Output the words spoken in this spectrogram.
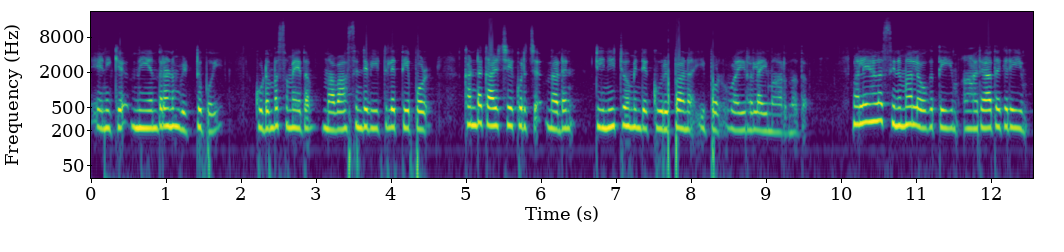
എനിക്ക് നിയന്ത്രണം വിട്ടുപോയി. കുടുംബസമേതം നവാസിന്റെ വീട്ടിലെത്തിയപ്പോൾ കണ്ട കാഴ്ചയെക്കുറിച്ച് നടൻ ടിനി ടോമിന്റെ കുറിപ്പാണ് ഇപ്പോൾ വൈറലായി മാറുന്നത്. മലയാള സിനിമാ ലോകത്തെയും ആരാധകരെയും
